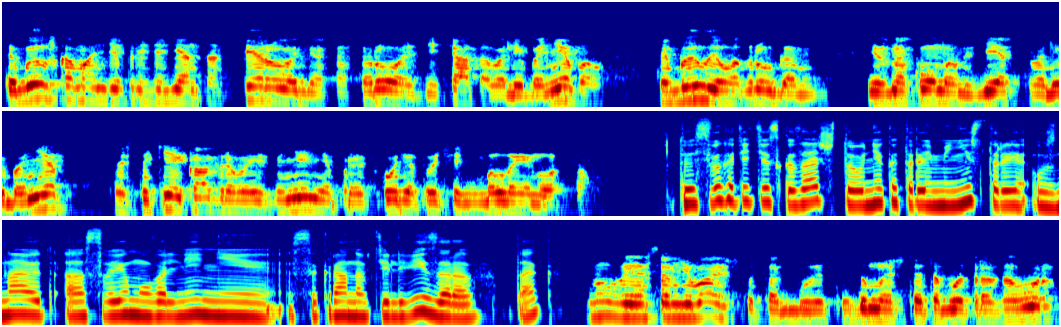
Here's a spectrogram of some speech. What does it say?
ты был в команде президента с первого дня, со второго, с десятого, либо не был, ты был его другом и знакомым с детства, либо нет. То есть такие кадровые изменения происходят очень молниеносно. То есть вы хотите сказать, что некоторые министры узнают о своем увольнении с экранов телевизоров, так? Ну, я сомневаюсь, что так будет. Думаю, что это будет разговор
